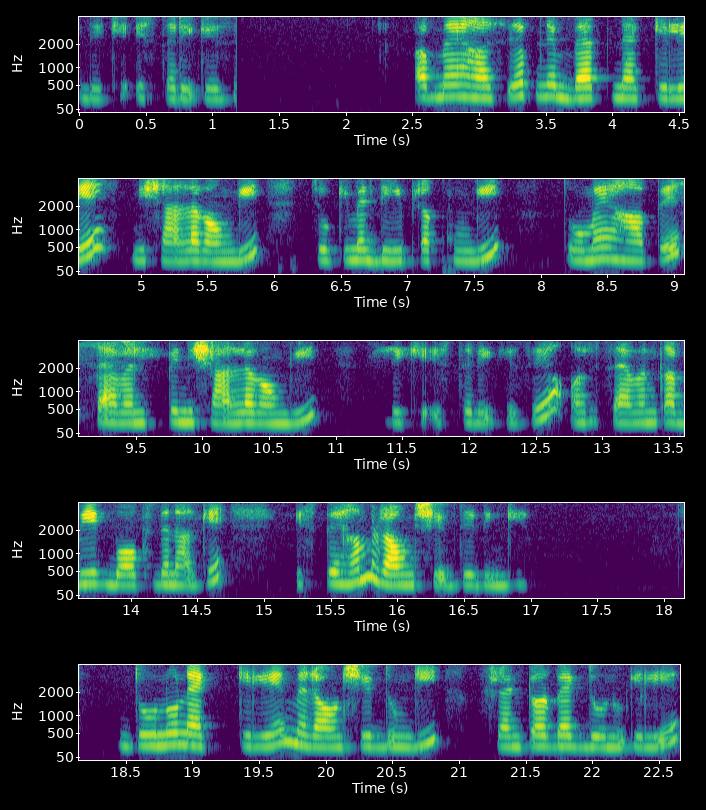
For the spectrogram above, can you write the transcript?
देखिए इस तरीके से। अब मैं यहाँ से अपने बैक नेक के लिए निशान लगाऊँगी, जो कि मैं डीप रखूँगी तो मैं यहाँ पे सेवन पे निशान लगाऊँगी। देखिए, इस तरीके से और सेवन का भी एक बॉक्स बना के इस पर हम राउंड शेप दे देंगे। दोनों नेक के लिए मैं राउंड शेप दूँगी फ्रंट और बैक दोनों के लिए।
